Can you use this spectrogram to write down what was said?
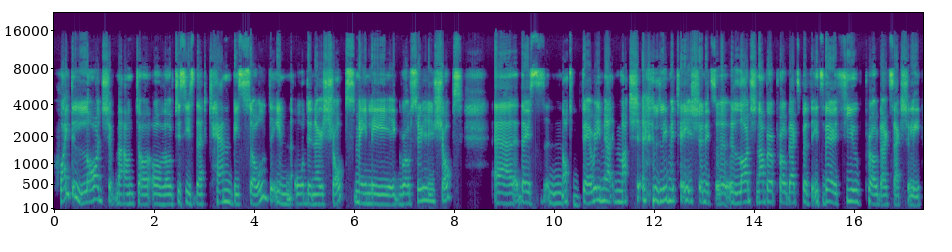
quite a large amount of, of, OTCs that can be sold in ordinary shops, mainly grocery shops. Uh, there's not very much limitation. It's a, a, large number of products, but it's very few products actually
